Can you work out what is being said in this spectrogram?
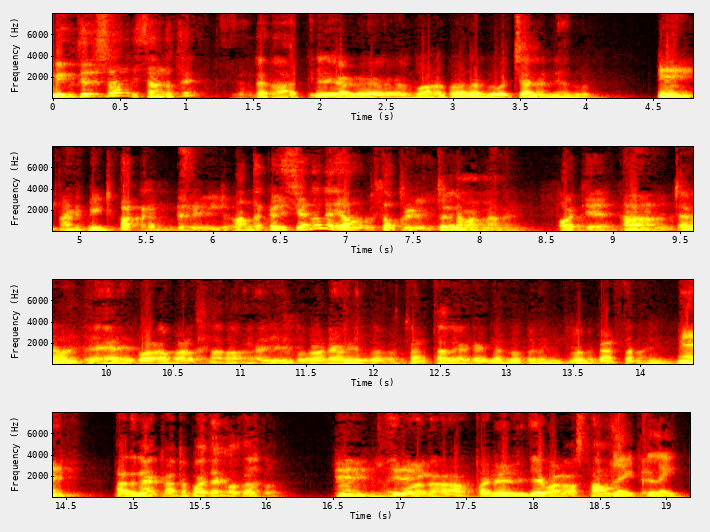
మీకు తెలుసా ఈ సంగతి? రాత్రి గొడవ పడడానికి వచ్చాను నేను. అంటే ఇంటి పక్కన. అంతా కలిసేనా లేదా ఎవరు? తప్పుడు ఇంట్లోనే ఉన్నానండి ఓకే. ఆ, ఇంట్లోనే ఉంటే గొడవ పడుతున్నారు. ఈ గొడవ కడతాలే కడతాను అది నాకు కట్టపోతే కుదరదు. ఇవాళ పన్నెండుకి వాళ్ళు వస్తాం. Light light.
